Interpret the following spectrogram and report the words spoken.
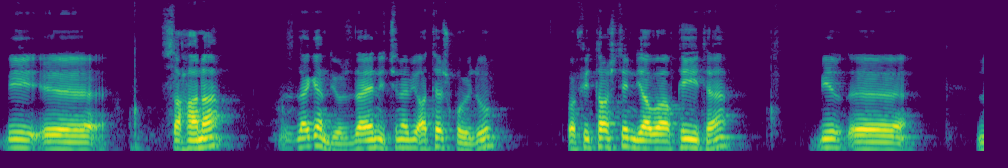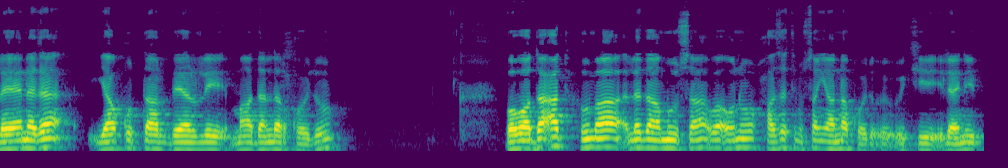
Bir e, sahana, biz legen diyoruz. Leğenin içine bir ateş koydu. Ve fi taştin yavakite bir e, leğene de yakutlar, değerli madenler koydu. Ve vada'at huma leda Musa ve onu Hazreti Musa'nın yanına koydu. İki leğeni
